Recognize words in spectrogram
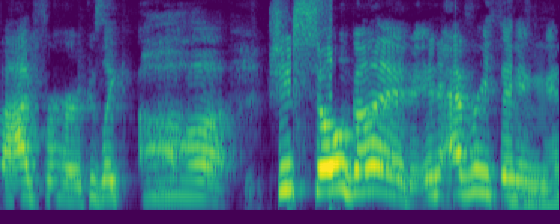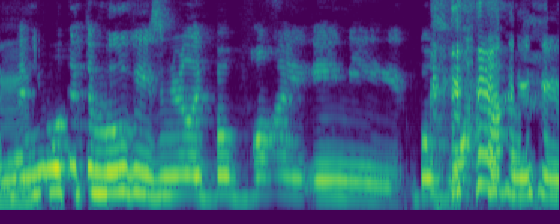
bad for her because like ah, uh, she's so good in everything. Mm-hmm. And then mm-hmm. you look at the movies and you're like, but why, Amy? But why?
